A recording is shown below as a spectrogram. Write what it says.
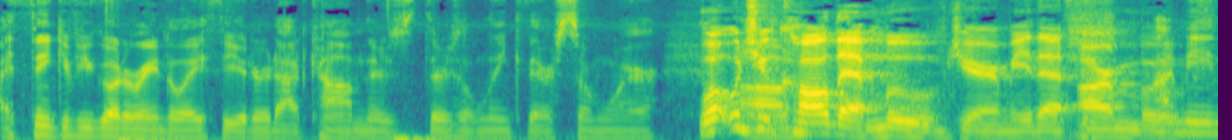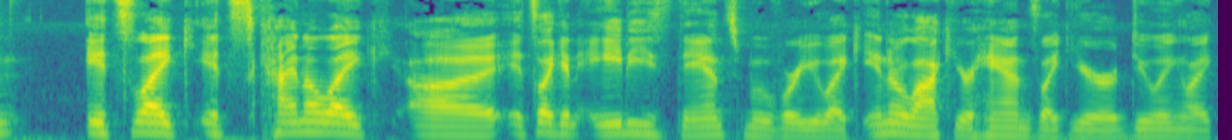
I think if you go to raindelaytheater.com, there's there's a link there somewhere. What would you call that move, Jeremy? That arm move? Um, I mean, it's like it's kind of like uh, it's like an '80s dance move where you like interlock your hands like you're doing like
